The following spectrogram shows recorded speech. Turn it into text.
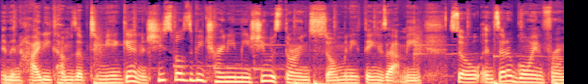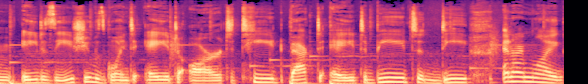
And then Heidi comes up to me again and she's supposed to be training me. She was throwing so many things at me. So instead of going from A to Z, she was going to A to R to T, back to A to B to D. And I'm like,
